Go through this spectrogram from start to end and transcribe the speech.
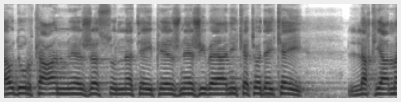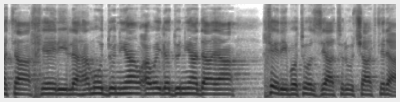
ئەو دوورکەعان نوێژە سنەتەی پێشنێژی بەیانی کە تۆ دەیکەی لە قیامەتە خێری لە هەموو دنیا و ئەوەی لە دنیادایە خێری بۆ تۆ زیاتر و چاکترە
